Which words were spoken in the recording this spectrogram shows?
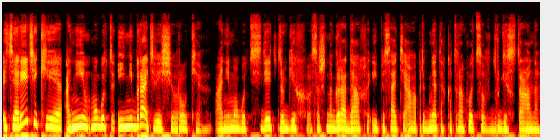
Теоретики, они могут и не брать вещи в руки. Они могут сидеть в других совершенно городах и писать о предметах, которые находятся в других странах.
